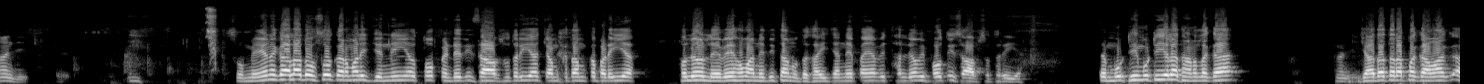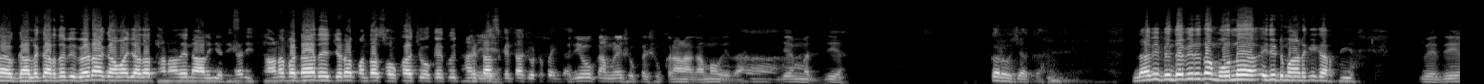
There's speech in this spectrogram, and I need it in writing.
ਹਾਂਜੀ। ਸੋ ਮੇਨ ਗੱਲ ਆ ਦੋਸਤੋ ਕਰਮ ਵਾਲੀ ਜਿੰਨੀ ਆ ਉਤੋਂ ਪਿੰਡੇ ਦੀ ਸਾਫ਼ ਸੁਥਰੀ ਆ ਚਮਕ ਦਮਕ ਬੜੀ ਆ। ਥੱਲਿਓਂ ਲੇਵੇ ਹਵਾਨੇ ਦੀ ਤੁਹਾਨੂੰ ਦਿਖਾਈ ਜਾਂਦੇ ਪਏ ਆ ਵੀ ਥੱਲਿਓਂ ਵੀ ਬਹੁਤੀ ਸਾਫ਼ ਸੁਥਰੀ ਆ। ਤੇ ਮੁੱਠੀ ਮੁੱਠੀ ਵਾਲਾ ਥਣ ਲੱਗਾ ਹਾਂਜੀ। ਜ਼ਿਆਦਾਤਰ ਆਪਾਂ ਗਾਵਾਂ ਗੱਲ ਕਰਦੇ ਵੀ ਵਿਹੜਾ ਗਾਵਾਂ ਜ਼ਿਆਦਾ ਥਣਾ ਦੇ ਨਾਲ ਹੀ ਆ ਠੀਕ ਆ ਜੀ? ਥਣ ਵੱਡਾ ਤੇ ਜਿਹੜਾ ਬੰਦਾ ਸੌਖਾ ਚੋ ਕੇ ਕੋਈ। ਮਿੰਟਾਂ ਸਕਿੰਟਾਂ ਚੁੱਟ ਪੈਂਦਾ। ਜੀ ਉਹ ਕੰਮ ਨੇ ਸ਼ੁਕਰ ਸ਼ੁਕਰ ਵਾਲਾ ਕੰਮ ਹੋਵੇ ਦਾ ਜੇ ਮਰਜ਼ੀ ਆ। ਕਰੋ ਚੱਕ। ਲੈ ਵੀ ਬਿੰਦੇ ਵੀਰ ਇਹਦਾ ਮੁੱਲ ਇਹਦੀ ਡਿਮਾਂਡ ਕੀ ਕਰਦੀ ਆ? ਵੀਰ ਜੀ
